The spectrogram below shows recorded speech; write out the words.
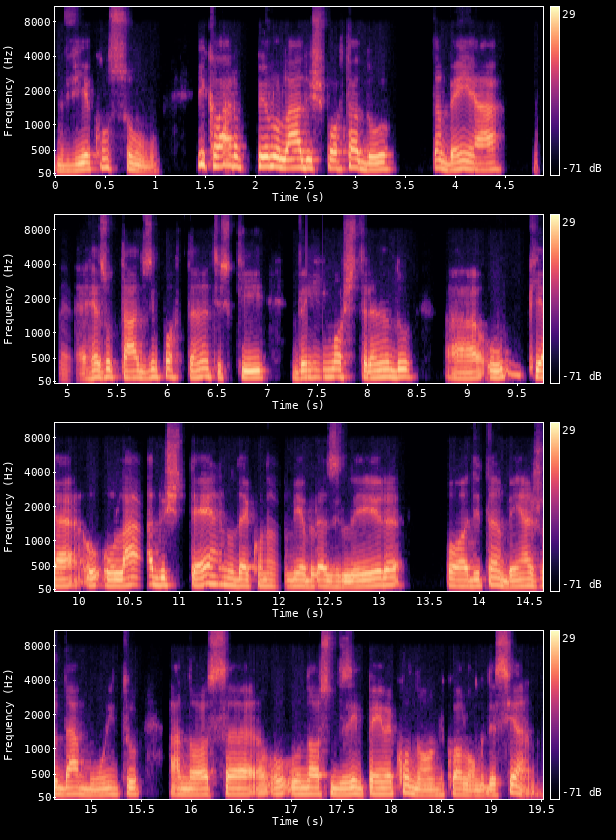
via consumo. E, claro, pelo lado exportador, também há né, resultados importantes que vêm mostrando uh, o, que a, o, o lado externo da economia brasileira pode também ajudar muito a nossa, o, o nosso desempenho econômico ao longo desse ano.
